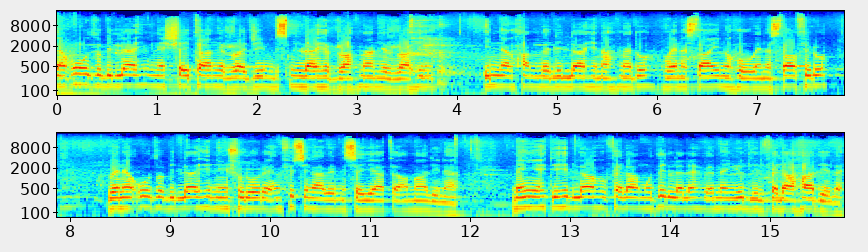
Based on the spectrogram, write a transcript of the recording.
Euzu billahi mineşşeytanirracim. Bismillahirrahmanirrahim. İnnel hamdelellahi nahmeduhu ve nestainuhu ve nestağfiruh ve na'uzu billahi min şururi enfusina ve min seyyiati amalina. Men yehdihillahu fela mudille leh ve men yudlil fela hadiye leh.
